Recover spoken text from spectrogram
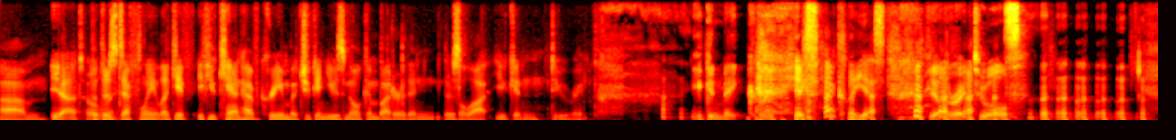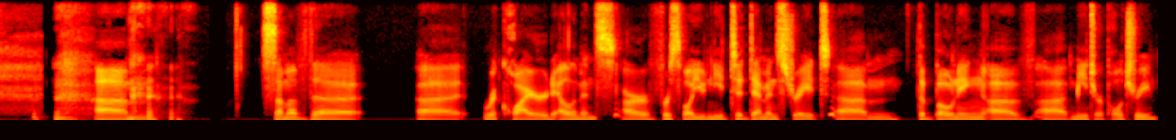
Um, yeah, totally. But there's definitely like if if you can't have cream but you can use milk and butter, then there's a lot you can do, right? you can make cream exactly. Yes. if you have the right tools. Um, some of the uh, required elements are first of all, you need to demonstrate um, the boning of uh, meat or poultry.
